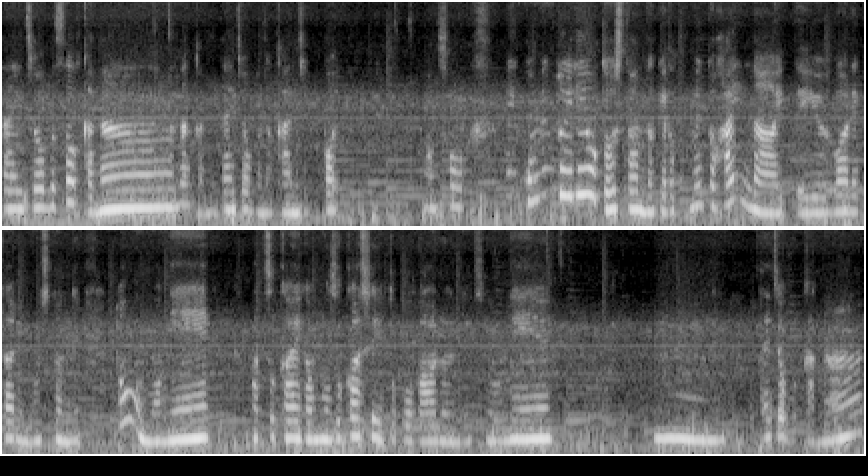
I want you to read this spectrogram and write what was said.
大丈夫そうかななんかね、大丈夫な感じっぽい。あそう、え。コメント入れようとしたんだけど、コメント入んないって言われたりもしたんで、どうもね、扱いが難しいとこがあるんですよね。うん、大丈夫かな？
